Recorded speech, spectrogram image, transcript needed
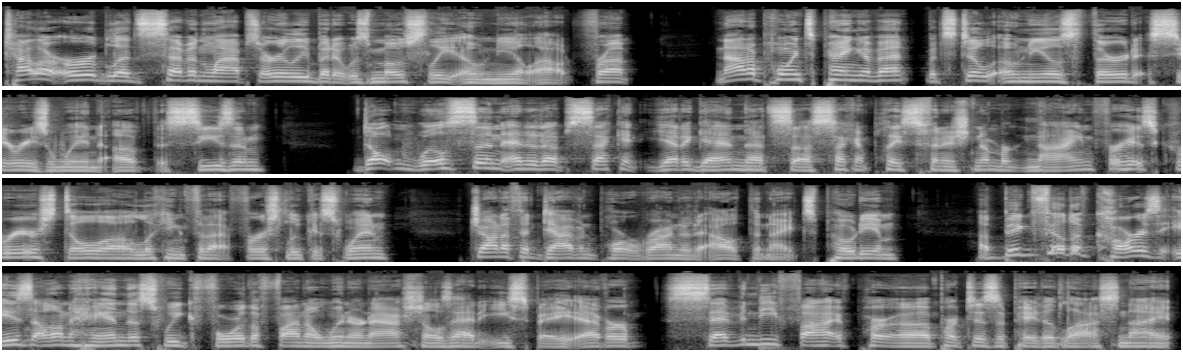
Tyler Erb led seven laps early, but it was mostly O'Neill out front. Not a points paying event, but still O'Neill's third series win of the season. Dalton Wilson ended up second yet again. That's a second place finish number nine for his career, still uh, looking for that first Lucas win. Jonathan Davenport rounded out the night's podium. A big field of cars is on hand this week for the final Winter Nationals at East Bay ever. 75 par- uh, participated last night.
